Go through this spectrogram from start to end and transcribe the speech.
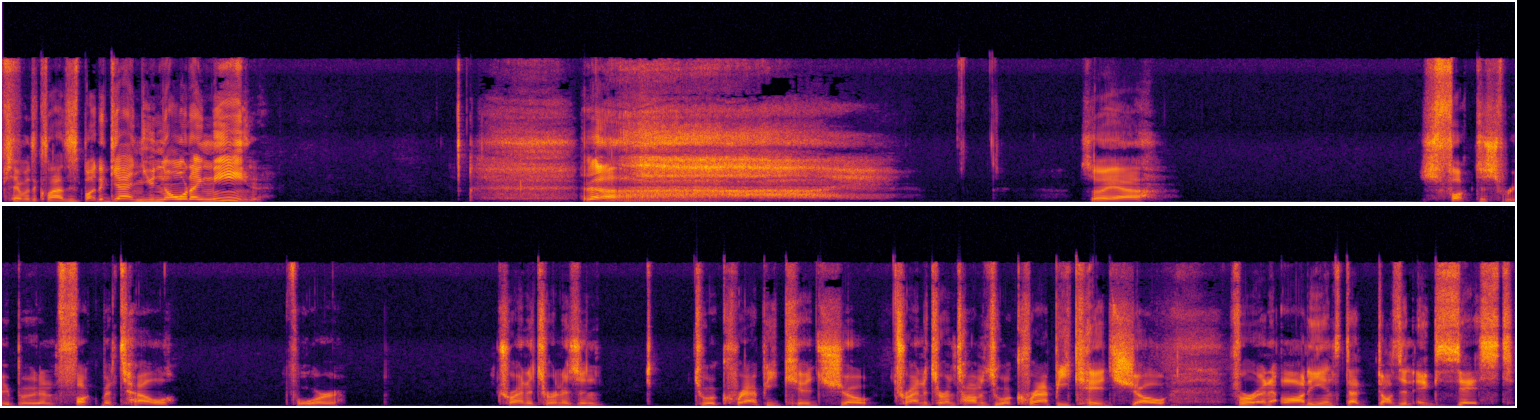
Same with the classics, but again, you know what I mean. so yeah. Just fuck this reboot and fuck Mattel for trying to turn us in to a crappy kids show, trying to turn Tom into a crappy kids show for an audience that doesn't exist.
